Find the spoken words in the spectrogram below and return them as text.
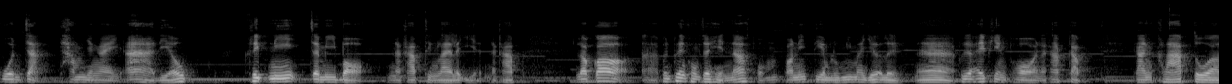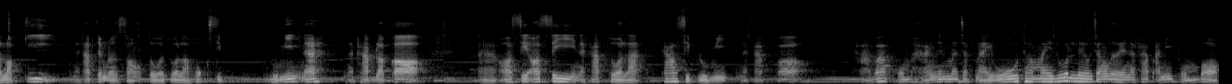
ควรจะทำยังไง อ่า เดี๋ยวคลิปนี้จะมีบอกนะครับถึงรายละเอียดนะครับ แล้วก็อ่าเพื่อนๆคงจะเห็นนะ ผมตอนนี้เตรียมลูมิมาเยอะเลยนะ เพื่อให้เพียงพอนะครับกับการคราฟตัวล็อกกี้นะครับจำนวน 2 ตัวตัวละ 60 ลูมินะนะครับ แล้วก็ออซซี่ออซซี่นะครับตัวละ 90 ลูมินะครับก็ถามว่าผมหาเงินมาจากไหนโอ้ทำไมรวดเร็วจังเลยนะครับ อันนี้ผมบอก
